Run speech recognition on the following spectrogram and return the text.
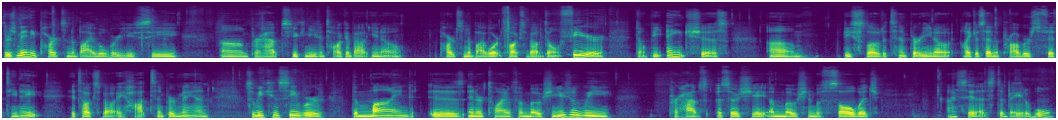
There's many parts in the Bible where you see, um, perhaps you can even talk about, you know, parts in the Bible where it talks about don't fear, don't be anxious, um, be slow to temper. You know, like I said in the Proverbs 15:8, it talks about a hot tempered man. So we can see where the mind is intertwined with emotion. Usually we perhaps associate emotion with soul, which I say that's debatable.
